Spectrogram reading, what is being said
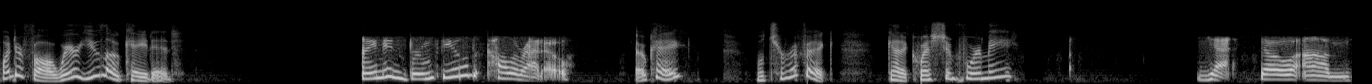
wonderful. Where are you located? I'm in Broomfield, Colorado. Okay. Well, terrific. Got a question for me? Yes. So, um,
